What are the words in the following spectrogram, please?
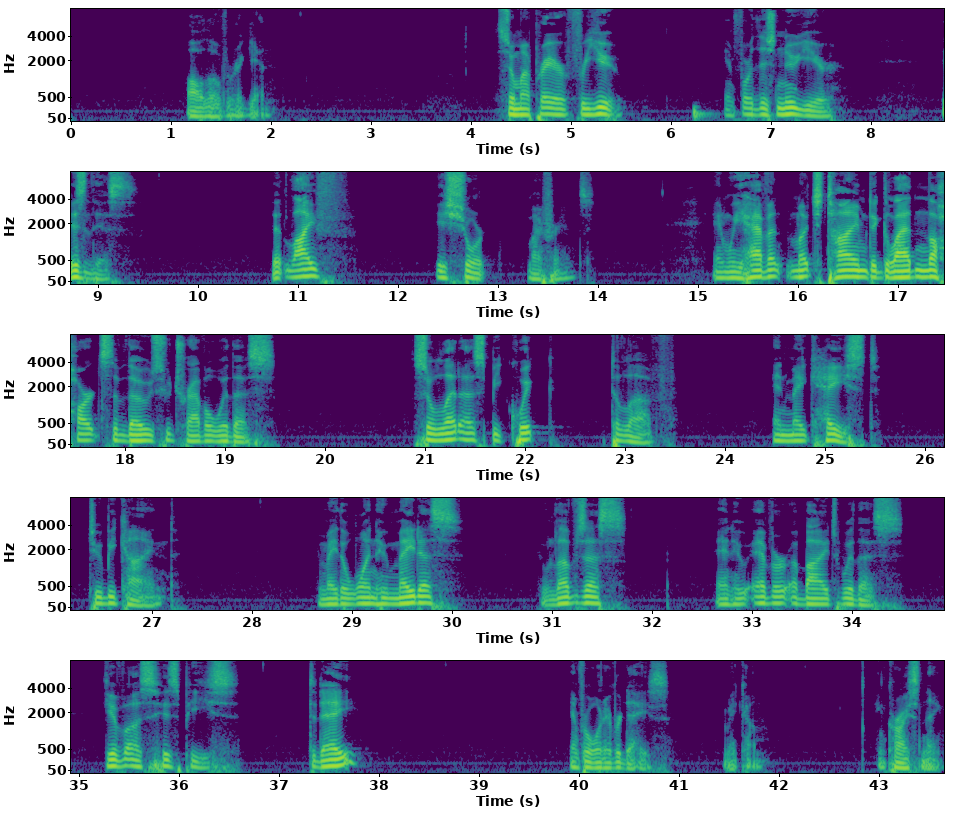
all over again. So, my prayer for you and for this new year is this that life is short, my friends, and we haven't much time to gladden the hearts of those who travel with us. So let us be quick to love and make haste to be kind. And may the one who made us, who loves us, and who ever abides with us give us his peace today and for whatever days may come. In Christ's name.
